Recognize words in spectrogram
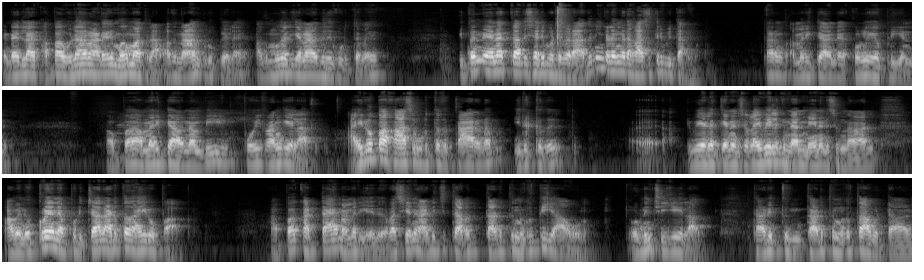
என்ற எல்லாம் அப்பா உலக நாடுகளையும் மேமாத்தலாம் அது நான் கொடுக்கல. அது முதல் ஜனாதிபதி கொடுத்தவன் இப்போ எனக்கு அது சரிப்பட்டு வராது. நீங்கள் எங்களோட காசு திருப்பி தாங்க பாருங்க அமெரிக்கா கொள்கை எப்படி என்று. அப்போ அமெரிக்காவை நம்பி போய் ரங்க இயலாது ஐரோப்பா காசு கொடுத்ததுக்கு காரணம் இருக்குது. இவைகளுக்கு என்ன சொல்ல இவைகளுக்கு நன்மை என்னன்னு சொன்னால் அவன் உக்ரைனை பிடிச்சால் அடுத்தது ஐரோப்பா. அப்போ கட்டாயம் அமெரிக்க ரஷ்யனை அடித்து தடு தடுத்து நிறுத்தி ஆகணும் ஒன்றும் செய்ய இல்லாது தடுத்து தடுத்து நிறுத்தாவிட்டால்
